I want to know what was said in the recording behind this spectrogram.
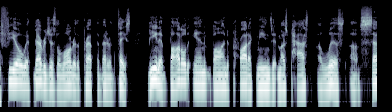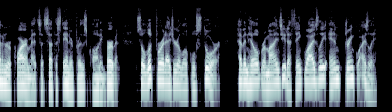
feel with beverages, the longer the prep, the better the taste. Being a bottled in bond product means it must pass a list of seven requirements that set the standard for this quality bourbon. So look for it at your local store. Heaven Hill reminds you to think wisely and drink wisely.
